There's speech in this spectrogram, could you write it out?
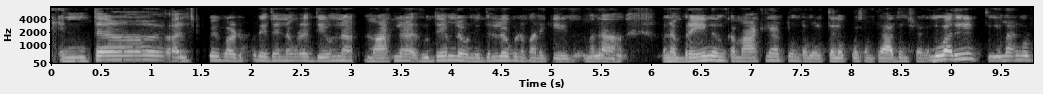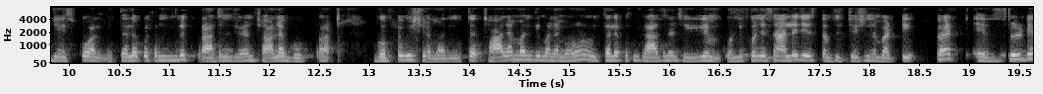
ఎంత అలసిపోయి పడుకుని ఏదైనా కూడా దేవుడు నాకు మాట్లా హృదయంలో నిద్రలో కూడా మనకి మన మన బ్రెయిన్ ఇంకా మాట్లాడుతుంటాం ఇతరుల కోసం ప్రార్థించడానికి. నువ్వు అది తీర్మానం కూడా చేసుకోవాలి. ఇతరుల కోసం ప్రార్థన చేయడం చాలా గొప్ప గొప్ప విషయం అది. చాలా మంది మనము ఇతరుల కోసం ప్రార్థన చేయలేము కొన్ని కొన్నిసార్లే చేస్తాం సిచ్యువేషన్ బట్టి. బట్ ఎవ్రీడే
